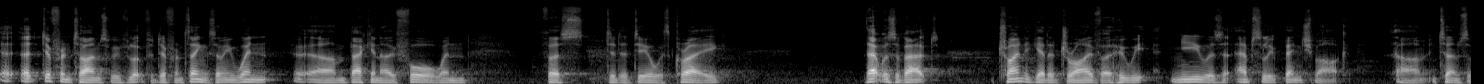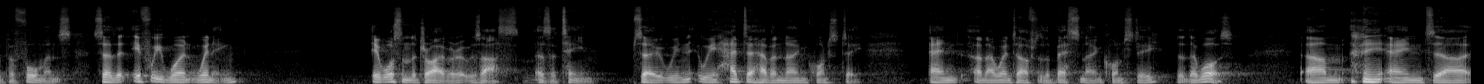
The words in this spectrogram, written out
at, at different times, we've looked for different things. I mean, when um, back in 04, when first did a deal with Craig, that was about trying to get a driver who we knew was an absolute benchmark um, in terms of performance, so that if we weren't winning, it wasn't the driver, it was us as a team. So we, we had to have a known quantity. And, and I went after the best known quantity that there was. Um, and uh,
